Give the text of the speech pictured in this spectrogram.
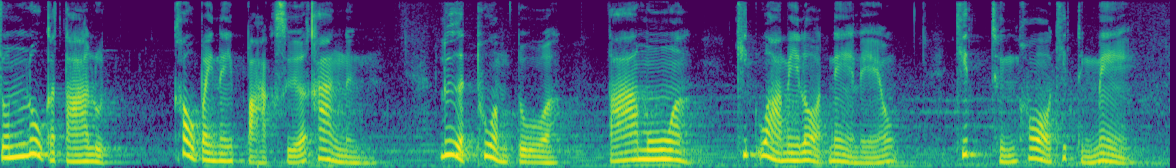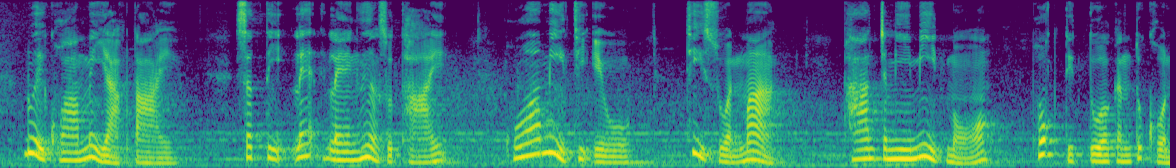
จนลูกตาหลุดเข้าไปในปากเสือข้างหนึ่ง เลือดท่วมตัว ตามัว คิดว่าไม่รอดแน่แล้ว คิดถึงพ่อคิดถึงแม่ ด้วยความไม่อยากตาย สติและแรงเฮือกสุดท้าย คว้ามีดที่เอว ที่ส่วนมาก พานจะมีมีดหมอ พกติดตัวกันทุกคน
